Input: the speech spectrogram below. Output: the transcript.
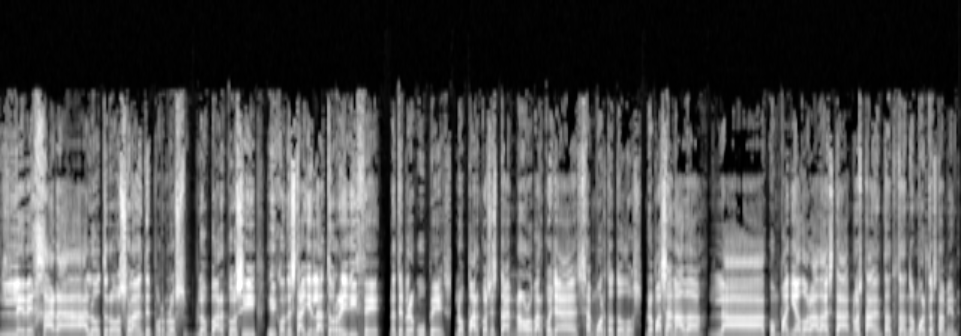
le dejara al otro solamente por los, los barcos y, y cuando está allí en la torre y dice, no te preocupes, los barcos están. No, los barcos ya se han muerto todos. No pasa nada. La compañía dorada está. No están tanto, tanto muertos también.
